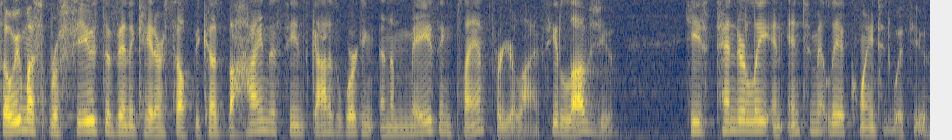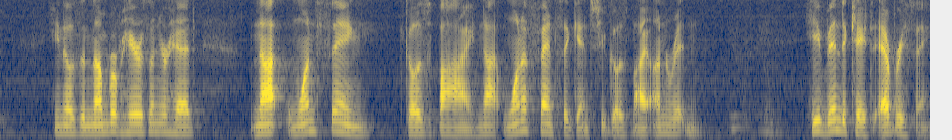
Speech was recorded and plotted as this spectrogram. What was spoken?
So we must refuse to vindicate ourselves because behind the scenes, God is working an amazing plan for your lives. He loves you, He's tenderly and intimately acquainted with you. He knows the number of hairs on your head. Not one thing goes by, not one offense against you goes by unwritten. He vindicates everything.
